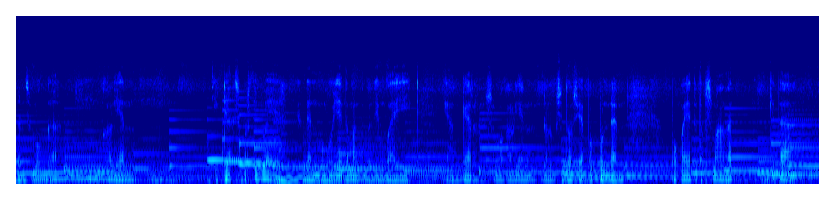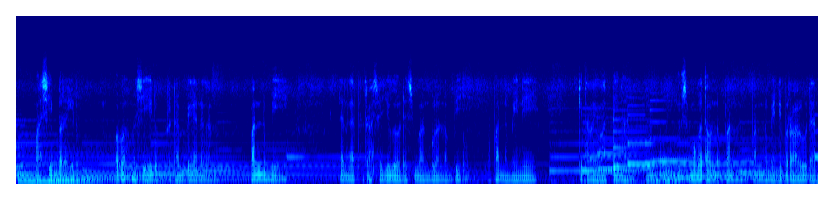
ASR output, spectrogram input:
dan semoga kalian tidak seperti gue ya dan mempunyai teman-teman yang baik yang care sama kalian dalam situasi apa pun dan pokoknya tetap semangat kita masih berhidup apa masih hidup berdampingan dengan pandemi. Dan gak terasa juga udah 9 bulan lebih pandemi ini kita lewati dan semoga tahun depan pandemi ini berlalu dan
